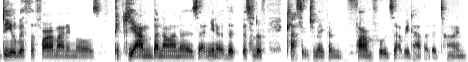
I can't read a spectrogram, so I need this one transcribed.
deal with the farm animals, pick yam bananas, and you know the, the sort of classic Jamaican farm foods that we'd have at the time.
